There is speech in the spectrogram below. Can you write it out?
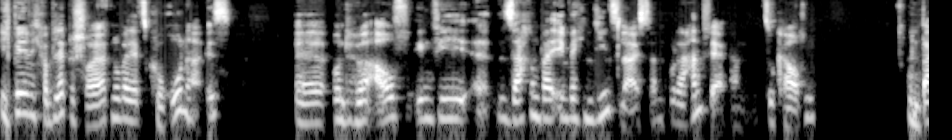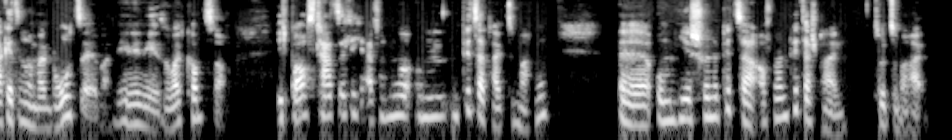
ich bin ja nicht komplett bescheuert, nur weil jetzt Corona ist äh, und hör auf, irgendwie äh, Sachen bei irgendwelchen Dienstleistern oder Handwerkern zu kaufen und back jetzt nur mein Brot selber. Nee, nee, nee, soweit kommt's noch. Ich brauche es tatsächlich einfach nur, um einen Pizzateig zu machen, äh, um hier schöne Pizza auf meinem Pizzastein zuzubereiten.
